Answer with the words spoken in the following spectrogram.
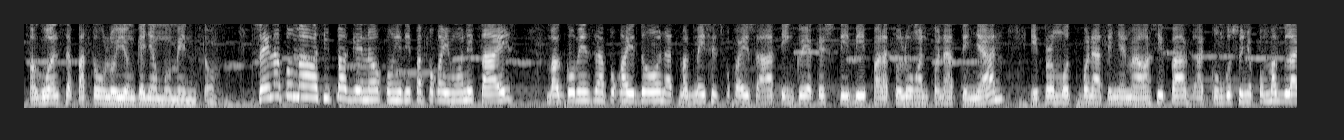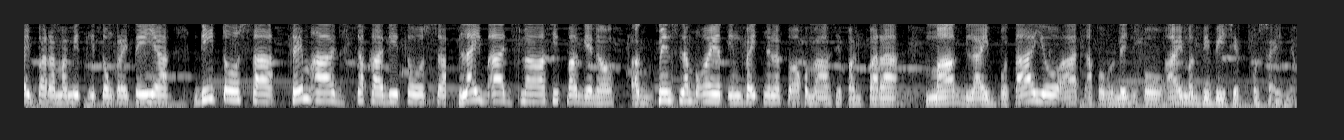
Pag once na patuloy yung ganyang momentum. So yun na po mga kasipag, eh, no? kung hindi pa po kayo monetize, mag-comment na po kayo doon at mag-message po kayo sa ating Kuya Chris TV para tulungan po natin yan. I-promote po natin yan mga kasipag at kung gusto nyo po mag-live para ma-meet itong criteria dito sa same ads saka dito sa live ads mga kasipag, you know, mag-comments lang po kayo at invite nyo lang po ako mga kasipag para mag-live po tayo at ako din po ay magbi-visit po sa inyo.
